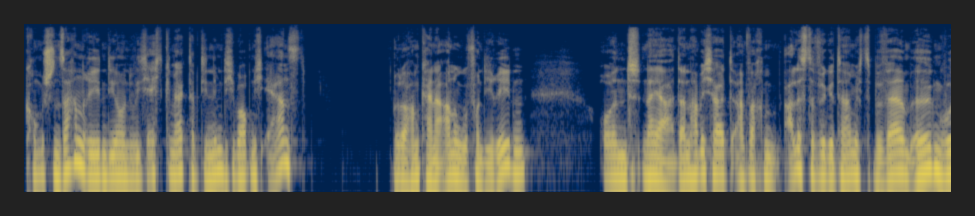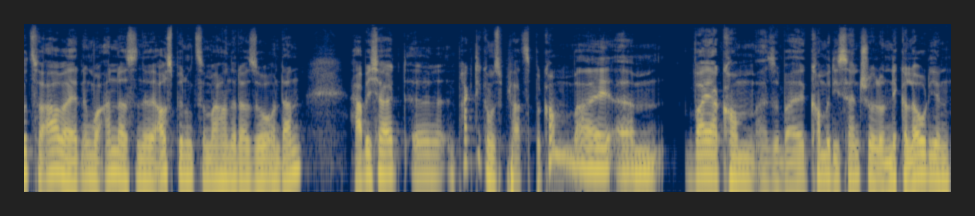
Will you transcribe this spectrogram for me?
komischen Sachen reden, die und ich echt gemerkt habe, die nehmen dich überhaupt nicht ernst oder haben keine Ahnung, wovon die reden. Und naja, dann habe ich halt einfach alles dafür getan, mich zu bewerben, irgendwo zu arbeiten, irgendwo anders eine Ausbildung zu machen oder so. Und dann habe ich halt äh, einen Praktikumsplatz bekommen bei ähm, Viacom, also bei Comedy Central und Nickelodeon.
